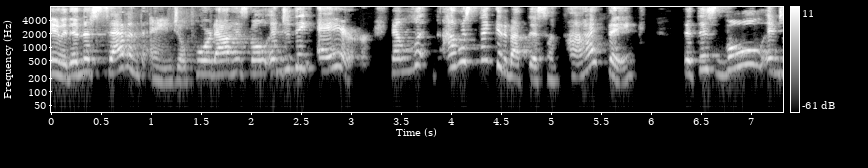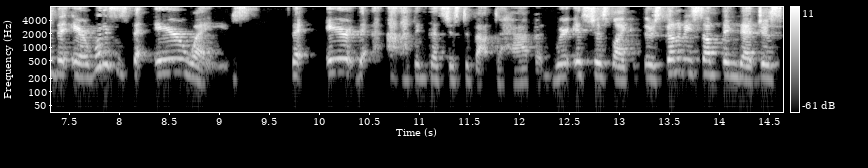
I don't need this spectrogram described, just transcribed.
Anyway, then the seventh angel poured out his bowl into the air. Now, I was thinking about this one. I think that this bowl into the air, what is this? The airwaves. The air, the, I think that's just about to happen. Where it's just like there's going to be something that just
